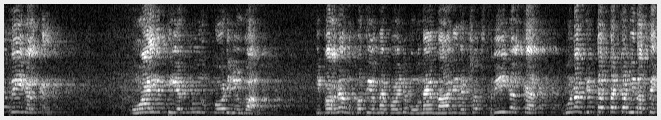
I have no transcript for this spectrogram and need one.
സ്ത്രീകൾക്ക് മൂവായിരത്തി എണ്ണൂറ് കോടി രൂപ. ഈ പറഞ്ഞ മുപ്പത്തി ഒന്ന് പോയിന്റ് മൂന്ന് നാല് ലക്ഷം സ്ത്രീകൾക്ക് ഗുണം കിട്ടത്തക്ക വിധത്തിൽ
